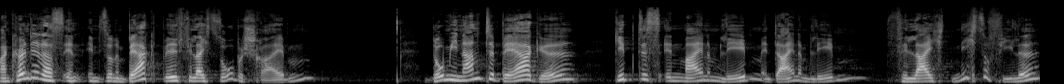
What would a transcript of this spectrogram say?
Man könnte das in, in so einem Bergbild vielleicht so beschreiben. Dominante Berge gibt es in meinem Leben, in deinem Leben vielleicht nicht so viele,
